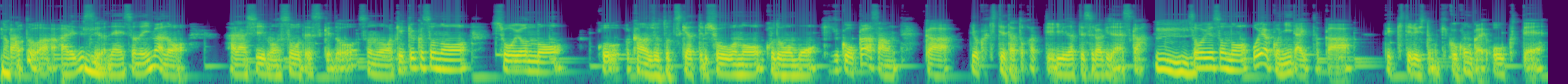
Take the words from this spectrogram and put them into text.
なんか、あとは、あれですよね、その今の話もそうですけど、その結局その小4の子彼女と付き合ってる小5の子供も、結局お母さんがよく来てたとかっていう理由だってするわけじゃないですか。うん、うん。そういうその親子2代とかで来てる人も結構今回多くて、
